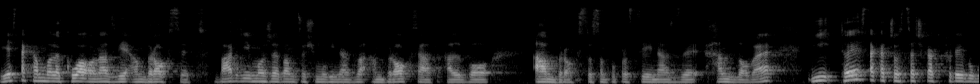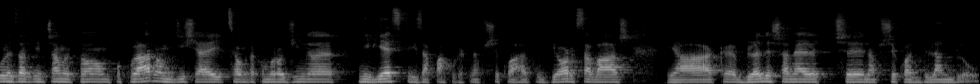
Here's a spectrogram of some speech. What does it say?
jest taka molekuła o nazwie ambroxyd. Bardziej może Wam coś mówi nazwa ambroxat albo Ambrox, to są po prostu jej nazwy handlowe. I to jest taka cząsteczka, której w ogóle zawdzięczamy tą popularną dzisiaj całą taką rodzinę niebieskich zapachów, jak na przykład Dior Sauvage, jak Bleu de Chanel, czy na przykład Dylan Blue.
